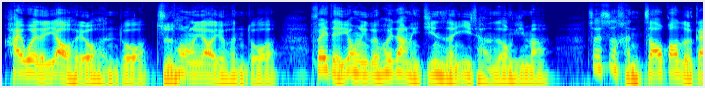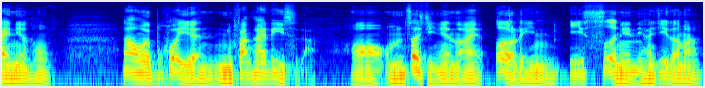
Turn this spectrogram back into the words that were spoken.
开胃的药有很多，止痛的药有很多，非得用一个会让你精神异常的东西吗？这是很糟糕的概念哦。那我也不会演，你翻开历史啊，哦，我们这几年来，二零一四年你还记得吗？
